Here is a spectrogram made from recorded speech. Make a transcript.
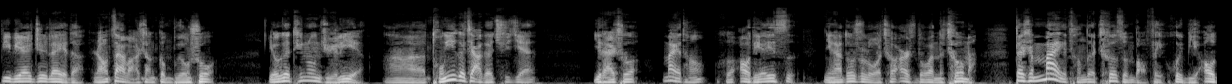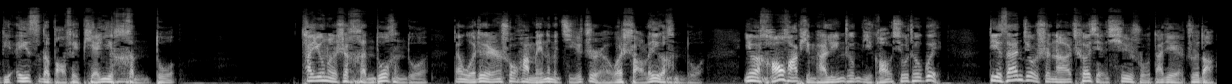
，BBA 之类的，然后再往上更不用说。有个听众举例啊，同一个价格区间，一台车，迈腾和奥迪 A 四，你看都是裸车二十多万的车嘛，但是迈腾的车损保费会比奥迪 A 四的保费便宜很多。他用的是很多很多，但我这个人说话没那么极致，我少了一个很多，因为豪华品牌零成比高，修车贵。第三就是呢，车险系数大家也知道，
